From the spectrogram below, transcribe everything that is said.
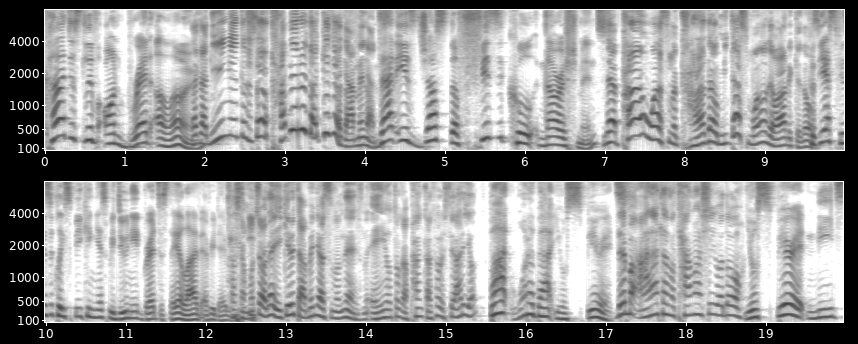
can't just live on bread alone. だから人間としては食べるだけじゃダメなんです。 That is just the physical nourishment. ね、パンはその体を満たすものではあるけど、 Because, yes, physically speaking, yes, we do need bread to stay alive every day. We 確か need にも to ちろんね、生きるためにはそのね、その栄養とかパンから取る必要あるよ。 eat. But what about your spirit? でもあなたの魂はどう Your spirit needs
